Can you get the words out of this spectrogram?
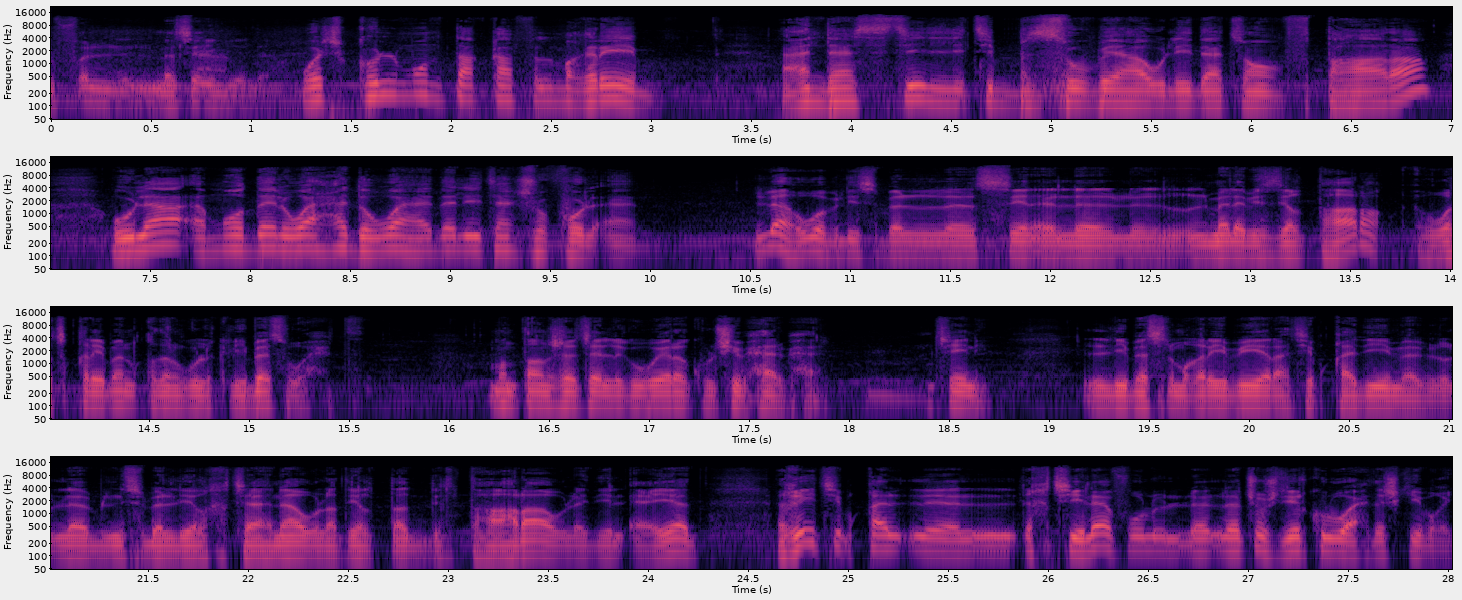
الف- المسائل ديالها. واش كل منطقة في المغرب عندها ستيل اللي تيبسوا بها وليداتهم في الطهارة ولا موديل واحد هو هذا اللي تنشوفه الآن؟ لا هو بالنسبة للملابس ديال الطهارة هو تقريبا نقدر نقول لك لباس واحد. من طنجه حتى للقويره كلشي بحال بحال. فهمتيني؟ اللباس المغربي راه تيبقى ديما لا بالنسبة ديال الختانة ولا ديال الط- ديال الطهارة ولا ديال الأعياد. غير تيبقى ال- الاختلاف ولا touche ديال كل واحد اش كيبغي.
